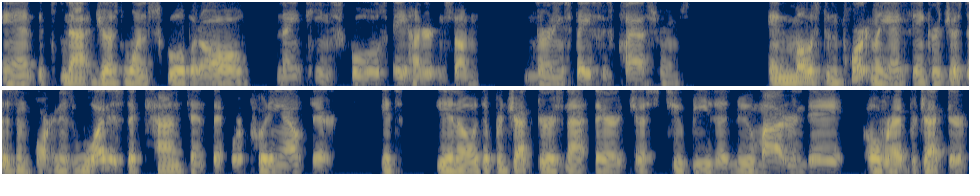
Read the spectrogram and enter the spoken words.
And it's not just one school, but all 19 schools, 800 and some learning spaces, classrooms. And most importantly, I think, or just as important, is what is the content that we're putting out there? It's, you know, the projector is not there just to be the new modern day overhead projector,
